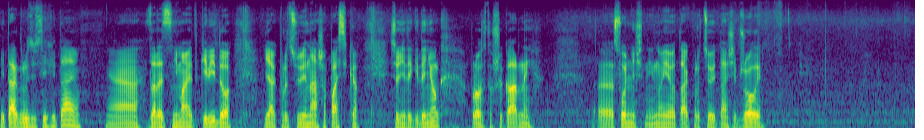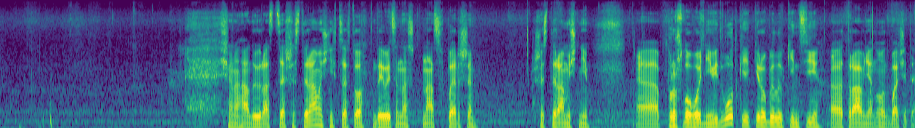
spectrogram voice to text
І так, друзі, всіх вітаю. Е, Зараз знімаю таке відео, як працює наша пасіка. Сьогодні такий деньок, просто шикарний, е, сонячний. Ну і отак працюють наші бджоли. Ще нагадую раз, це шестирамочні, це хто дивиться нас, нас вперше. Шестирамочні е, прошлогодні відводки, які робили в кінці травня. Ну, от бачите,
